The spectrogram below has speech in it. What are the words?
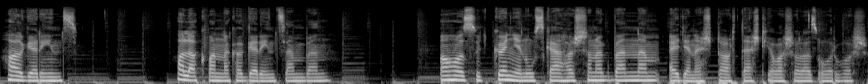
Halgerinc. Halak vannak a gerincemben. Ahhoz, hogy könnyen úszkálhassanak bennem, egyenes tartást javasol az orvos.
